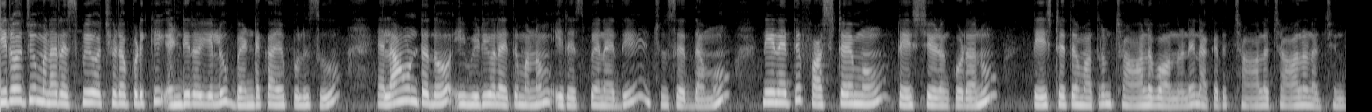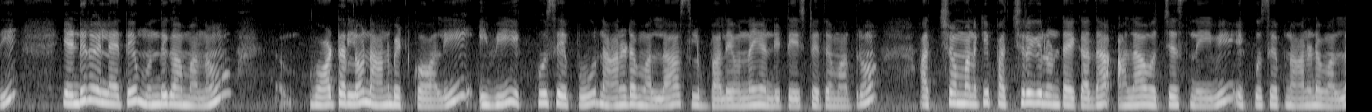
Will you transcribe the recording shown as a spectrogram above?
ఈరోజు మన రెసిపీ వచ్చేటప్పటికి ఎండి రొయ్యలు బెండకాయ పులుసు. ఎలా ఉంటుందో ఈ వీడియోలో అయితే మనం ఈ రెసిపీ అనేది చూసేద్దాము. నేనైతే ఫస్ట్ టైము టేస్ట్ చేయడం కూడాను. టేస్ట్ అయితే మాత్రం చాలా బాగుందండి. నాకైతే చాలా చాలా నచ్చింది. ఎండి రొయ్యలు అయితే ముందుగా మనం వాటర్లో నానబెట్టుకోవాలి. ఇవి ఎక్కువసేపు నానడం వల్ల అసలు భలే ఉన్నాయండి టేస్ట్ అయితే మాత్రం. అచ్చం మనకి పచ్చిరొయ్యలు ఉంటాయి కదా అలా వచ్చేస్తున్నాయి ఇవి ఎక్కువసేపు నానడం వల్ల.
